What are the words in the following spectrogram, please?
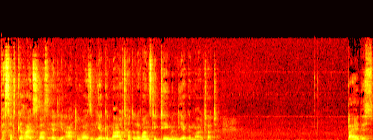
Was hat gereizt? War es eher die Art und Weise, wie er gemalt hat, oder waren es die Themen, die er gemalt hat? Beides.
